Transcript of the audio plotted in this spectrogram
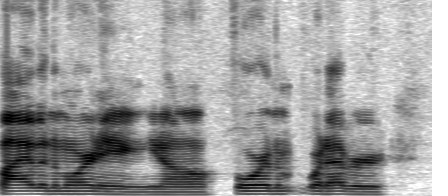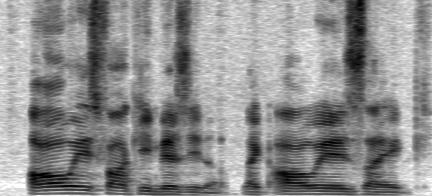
five in the morning, you know, four in the whatever. Always fucking busy though. Like always, like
